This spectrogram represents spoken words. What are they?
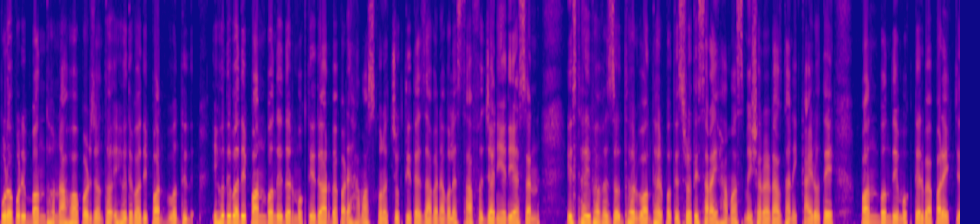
পুরোপুরি বন্ধ না হওয়া পর্যন্ত ইহুদিবাদী পণবন্দী ইহুদিবাদী পণবন্দীদের মুক্তি দেওয়ার ব্যাপারে হামাস কোনো চুক্তিতে যাবে না বলে সাফ জানিয়ে দিয়েছেন। স্থায়ীভাবে যুদ্ধ বন্ধের প্রতিশ্রুতি ছাড়াই হামাস মিশরের রাজধানী কায়রোতে পণবন্দি মুক্তির ব্যাপারে একটি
